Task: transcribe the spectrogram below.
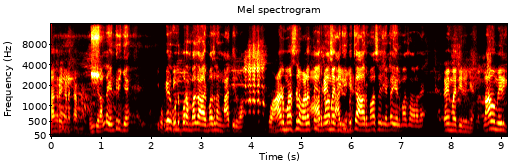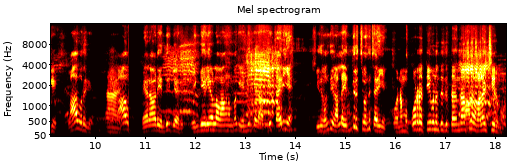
வாங்குறதுக்கான காரணம்? கொஞ்சம் நல்லா எந்திரிக்கேன். இப்படியே கொண்டு போற மாதிரி ஆறு மாசம் நாங்க மாத்திருவோம். ஆறு மாசத்துல வளர்த்து ஆறு கை மாசம் அதிகபட்சம் ஆறு மாசம் இல்லைன்னா ஏழு மாசம் அவ்வளவுதான் கை மாத்திடுவீங்க லாபம் இருக்கு. லாபம் இருக்கு. ஆ, வேற ஆடு எந்திரிக்காது. எங்க ஏரியாவில் வாங்கினோம்னா எந்திரிக்காது. அப்படியே சரிங்க. இது வந்து நல்லா எந்திரிச்சு வந்து சரிங்க. நம்ம போடுற தீவனத்துக்கு தகுந்தாப்புல வளர்ச்சி இருக்கும்.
